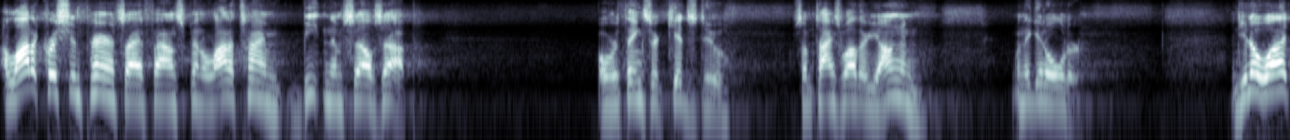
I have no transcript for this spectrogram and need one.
a lot of Christian parents I have found spend a lot of time beating themselves up over things their kids do, sometimes while they're young and when they get older. And you know what?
